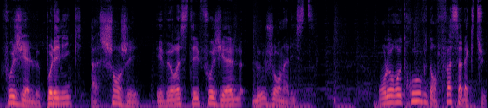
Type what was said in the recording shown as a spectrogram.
Fogiel le polémique a changé et veut rester Fogiel le journaliste. On le retrouve dans Face à l'actu,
